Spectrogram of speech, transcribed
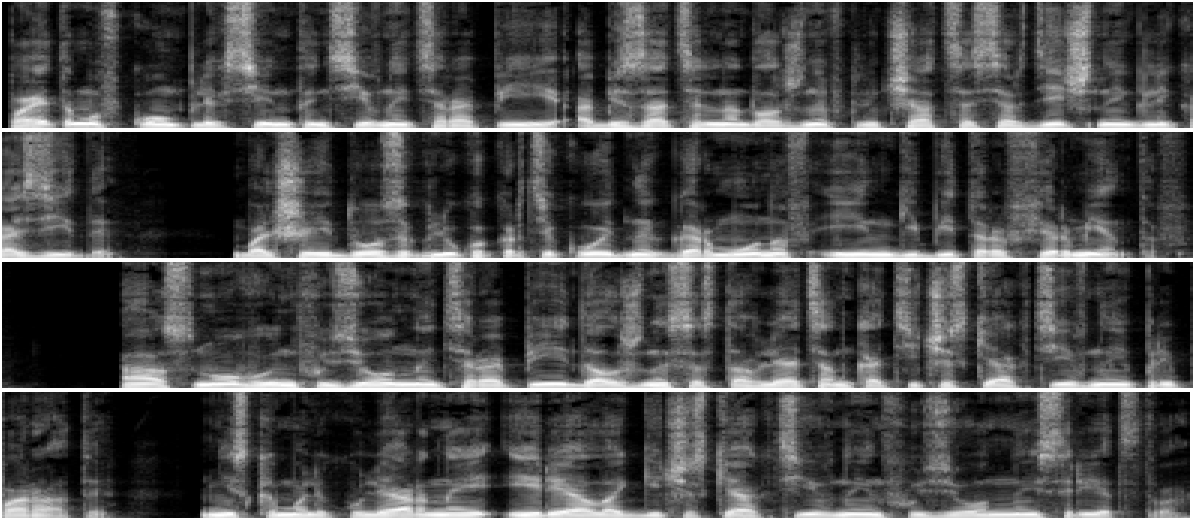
Поэтому в комплексе интенсивной терапии обязательно должны включаться сердечные гликозиды, большие дозы глюкокортикоидных гормонов и ингибиторов ферментов. А основу инфузионной терапии должны составлять онкотически активные препараты, низкомолекулярные и реологически активные инфузионные средства,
